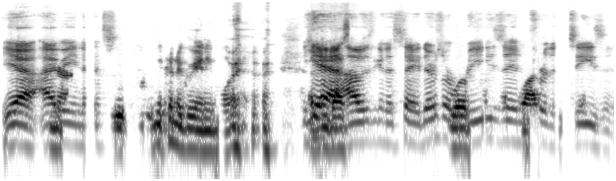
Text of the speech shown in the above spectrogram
yeah i no, mean that's we couldn't agree anymore. Yeah i was gonna say there's a reason for the season.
